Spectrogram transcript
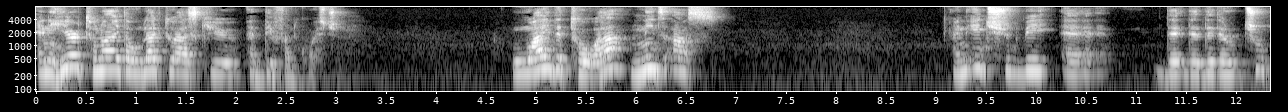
And here tonight, I would like to ask you a different question. Why the Torah needs us? And it should be uh, the, the, the, the true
